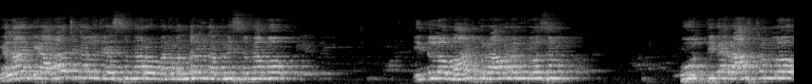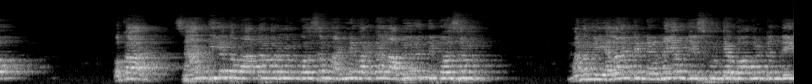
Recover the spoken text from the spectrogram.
ఎలాంటి అరాచకాలు చేస్తున్నారో మనం అందరం గమనిస్తున్నాము. ఇందులో మార్పు రావడం కోసం పూర్తిగా రాష్ట్రంలో ఒక శాంతియుత వాతావరణం కోసం అన్ని వర్గాల అభివృద్ధి కోసం మనం ఎలాంటి నిర్ణయం తీసుకుంటే బాగుంటుంది?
